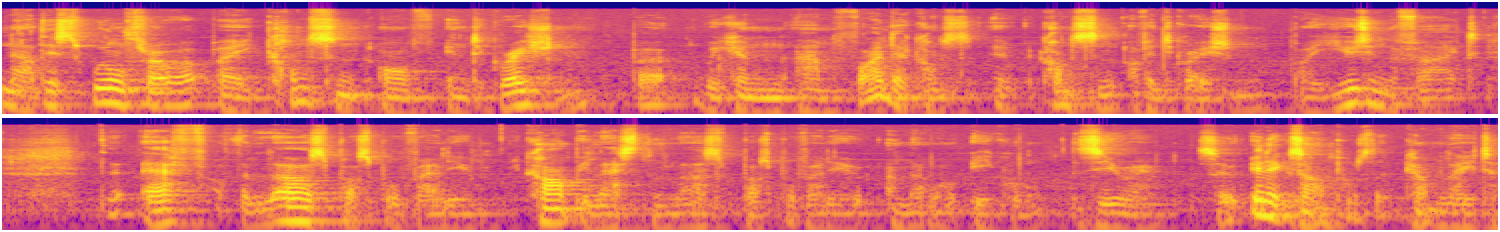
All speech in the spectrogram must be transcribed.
Now this will throw up a constant of integration, but we can um, find a constant, constant of integration by using the fact that f of the lowest possible value can't be less than the lowest possible value, and that will equal 0. So in examples that come later,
